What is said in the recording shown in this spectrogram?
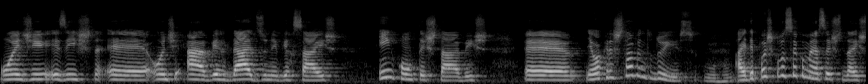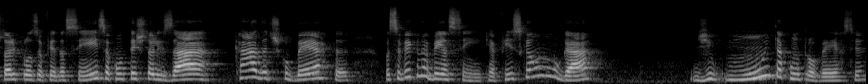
onde, existe, é, onde há verdades universais incontestáveis. É, eu acreditava em tudo isso. Uhum. Aí depois que você começa a estudar História e Filosofia da Ciência, contextualizar cada descoberta, você vê que não é bem assim, que a física é um lugar de muita controvérsia,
